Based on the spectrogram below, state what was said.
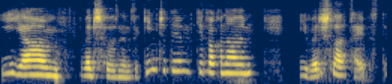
І я вирішила з ним закінчити ті два канали і вирішила цей вести.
